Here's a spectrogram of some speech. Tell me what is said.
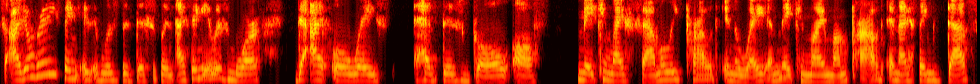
So I don't really think it was the discipline. I think it was more that I always had this goal of making my family proud in a way and making my mom proud. And I think that's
